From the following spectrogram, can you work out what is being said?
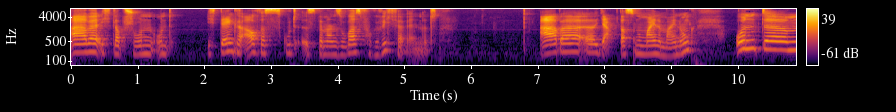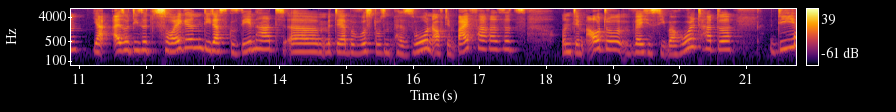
Aber ich glaube schon und ich denke auch, dass es gut ist, wenn man sowas vor Gericht verwendet. Aber äh, ja, das ist nur meine Meinung. Und ähm, ja, also diese Zeugin, die das gesehen hat, äh, mit der bewusstlosen Person auf dem Beifahrersitz und dem Auto, welches sie überholt hatte, die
